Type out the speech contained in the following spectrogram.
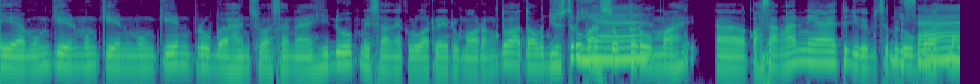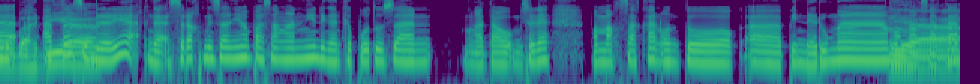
Iya mungkin mungkin mungkin perubahan suasana hidup misalnya keluar dari rumah orang tua atau justru Iya. masuk ke rumah uh, pasangannya itu juga bisa berubah bisa mengubah dia. atau sebenarnya nggak serak misalnya pasangannya dengan keputusan nggak tahu misalnya memaksakan untuk eh, pindah rumah Iya. memaksakan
